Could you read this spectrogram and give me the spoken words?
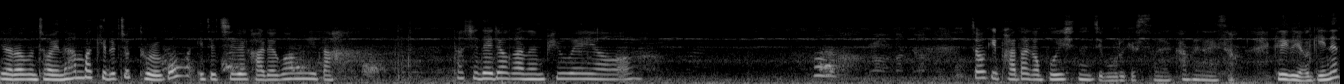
여러분, 저희는 한 바퀴를 쭉 돌고 이제 집에 가려고 합니다. 다시 내려가는 뷰예요. 아, 저기 바다가 보이시는지 모르겠어요 카메라에서 그리고 여기는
